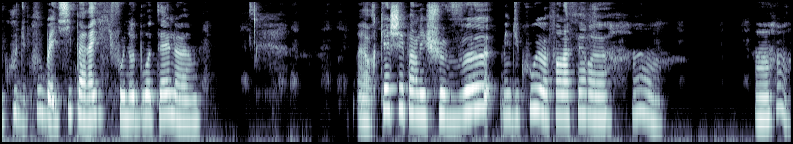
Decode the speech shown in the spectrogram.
Du coup, du coup, bah ici pareil, il faut une autre bretelle. euh. Alors cachée par les cheveux, mais du coup il va falloir la faire. euh, Ah. Ah ah.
